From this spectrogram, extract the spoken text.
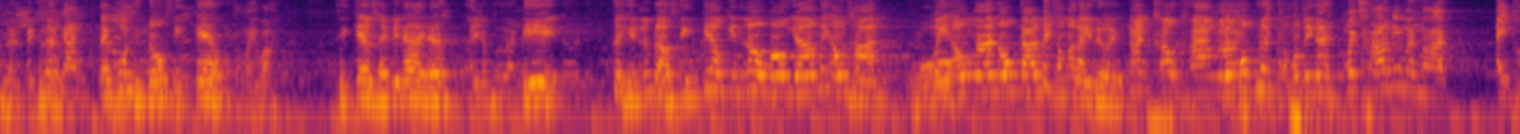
เพื่อน เป็นเพื่อนกันแต่พูดถึงน้องสิงแก้ว ทำไมวะสิงแก้วใช้ไม่ได้นะ ไอ้นะเพื่อน นี่ ก็เห็นหรือเปล่าสิงแก้วกินเหล้าเมายาไม่เอาทาน โอ้ ไม่เอางานเอาการไม่ทำอะไรเลย นั่นเข้าทางเลแล้วยคบเพื่อนกับคนเป็นไง เมื่อเช้านี่มันมา ไอ้ท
